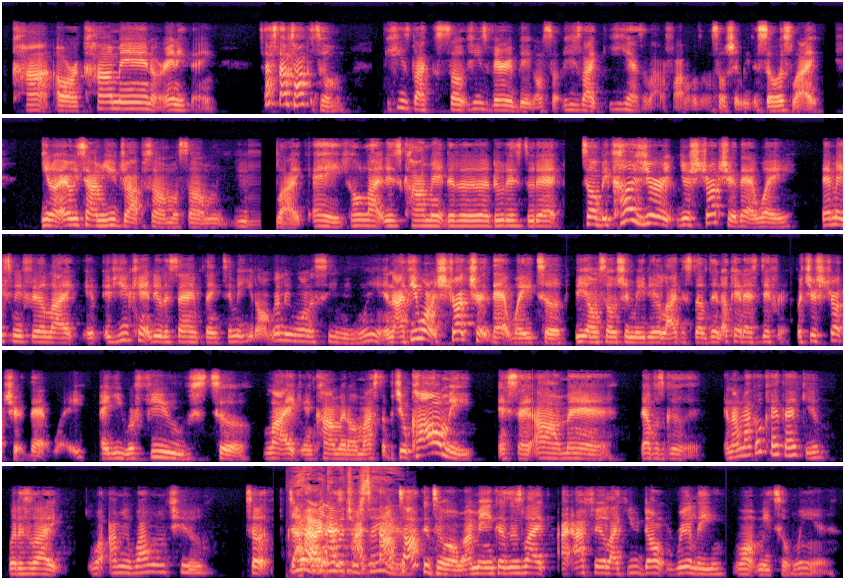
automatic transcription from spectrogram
con- or comment or anything. So I stopped talking to him. He's like so he's very big on so he's like he has a lot of followers on social media. So it's like you know, every time you drop something or something, you like, hey, go like this, comment, do this, do that. So because you're you're structured that way, that makes me feel like if, if you can't do the same thing to me, you don't really want to see me win. Now, if you weren't structured that way to be on social media liking stuff, then okay, that's different. But you're structured that way and you refuse to like and comment on my stuff. But you'll call me and say, oh man, that was good. And I'm like, okay, thank you. But it's like, well, I mean, why won't you? So Yeah, I mean, get what you're I, saying. I'm talking to him. I mean, because it's like I, I feel like you don't really want me to win.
